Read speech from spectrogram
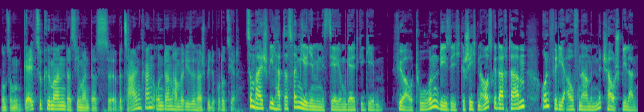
uns um Geld zu kümmern, dass jemand das äh, bezahlen kann und dann haben wir diese Hörspiele produziert. Zum Beispiel hat das Familienministerium Geld gegeben. Für Autoren, die sich Geschichten ausgedacht haben und für die Aufnahmen mit Schauspielern.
